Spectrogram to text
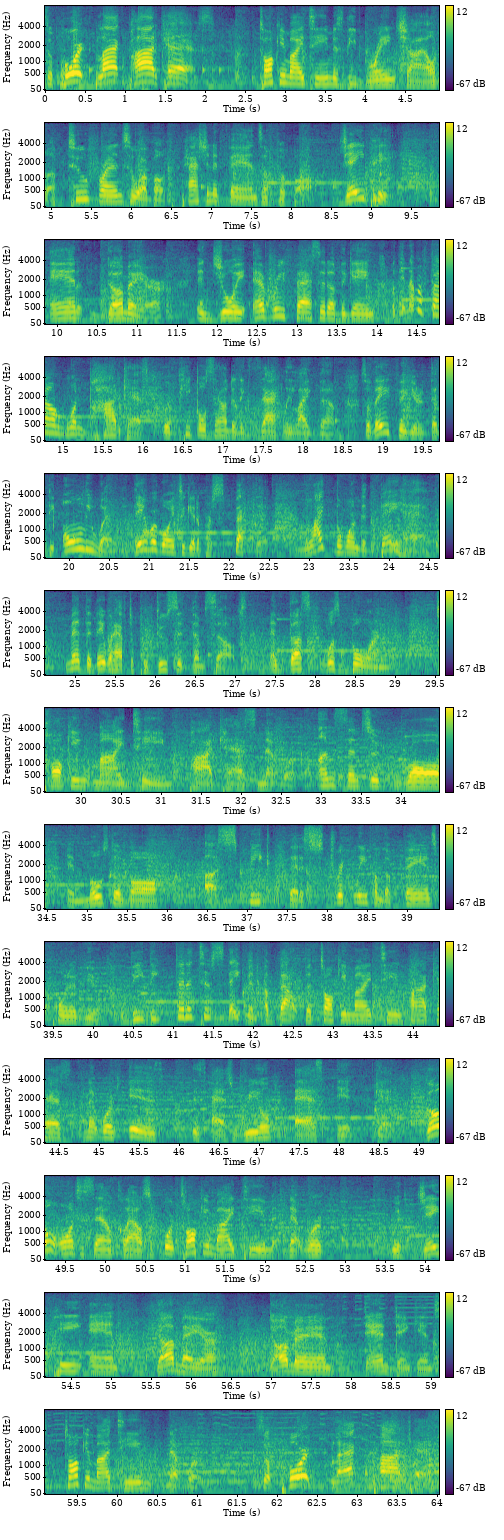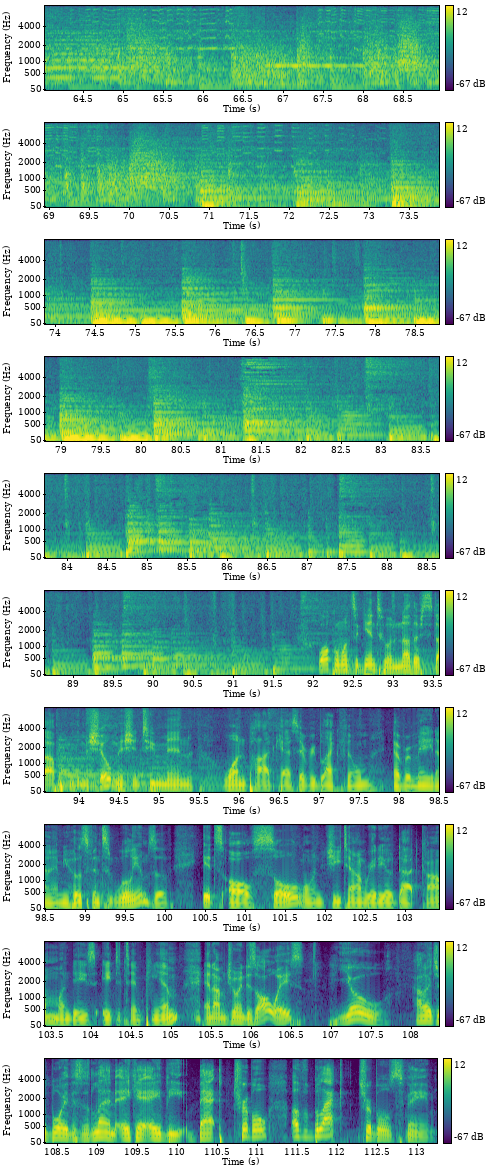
Support Black Podcast. Talking My Team is the brainchild of two friends who are both passionate fans of football. JP and the Mayor enjoy every facet of the game, but they never found one podcast where people sounded exactly like them. So they figured that the only way that they were going to get a perspective like the one that they have meant that they would have to produce it themselves. And thus was born Talking My Team Podcast Network. Uncensored, raw, and most of all, a speak that is strictly from the fans' point of view. The definitive statement about the Talking My Team Podcast Network is is as real as it gets. Go on to SoundCloud, support Talking My Team Network with JP and the Mayor, the Man, Dan Dinkins, Talking My Team Network. Support Black Podcast. Welcome once again to another stop of the Micheaux Mission. Two men, one podcast, every black film ever made. I am your host, Vincent Williams of It's All Soul on gtownradio.com, Mondays, 8 to 10 p.m. And I'm joined as always. Yo, holla at your boy. This is Len, aka the Bat Tribble of Black Tribbles fame.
